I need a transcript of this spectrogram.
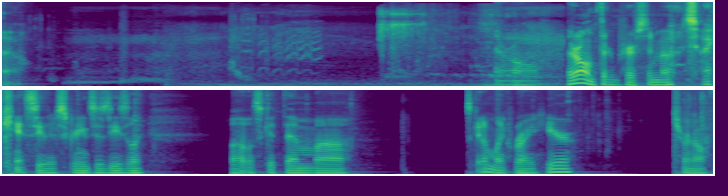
Oh. They're all they're all in third person mode, so I can't see their screens as easily. Uh, let's get them uh let's get them like right here. Turn off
